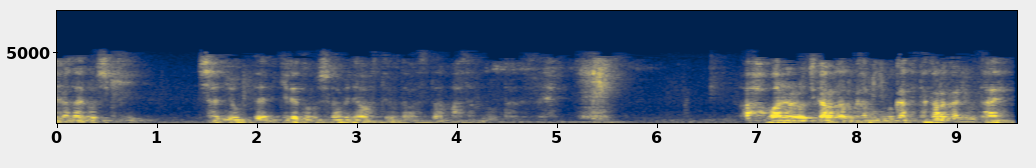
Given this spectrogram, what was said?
聖歌隊の指揮者によってギレトの調べに合わせて歌わせた朝の歌ですねあ我らの力なる神に向かって高らかに歌え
